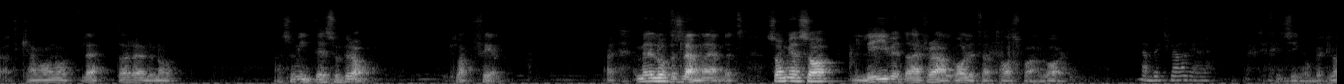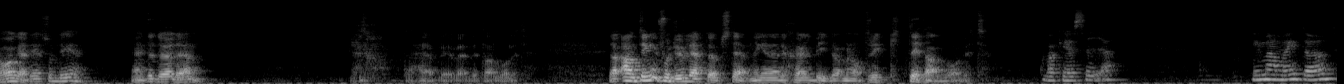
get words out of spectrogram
att det kan vara något lättare eller något ja, som inte är så bra. Klafffel. Nej, Men låt oss lämna ämnet. Som jag sa, livet är för allvarligt för att tas på allvar. Jag beklagar. Det finns inget att beklaga, det är som det är. Jag är inte död än. Det här blev väldigt allvarligt. Ja, antingen får du lätta upp stämningen eller själv bidra med något riktigt allvarligt. Vad kan jag säga? Min mamma är död.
